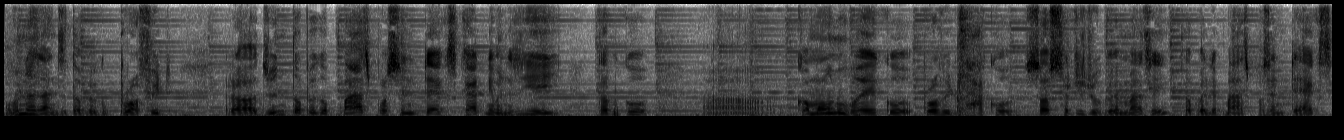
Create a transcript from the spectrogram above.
हुन जान्छ तपाईँको प्रफिट र जुन तपाईँको पाँच पर्सेन्ट ट्याक्स काट्ने भने चाहिँ यही तपाईँको कमाउनु भएको प्रफिट भएको सडसठी रुपियाँमा चाहिँ तपाईँले पाँच पर्सेन्ट ट्याक्स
